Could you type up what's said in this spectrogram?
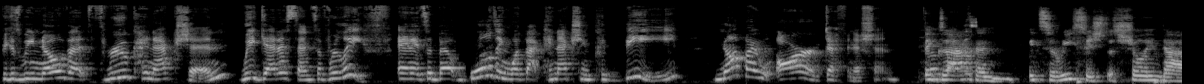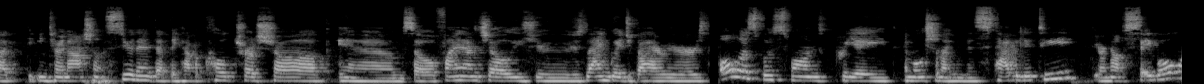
because we know that through connection, we get a sense of relief. And it's about building what that connection could be, not by our definition, Exactly. It's a research that's showing that the international student that they have a culture shock, and um, so financial issues, language barriers, all those ones create emotional instability. They're not stable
